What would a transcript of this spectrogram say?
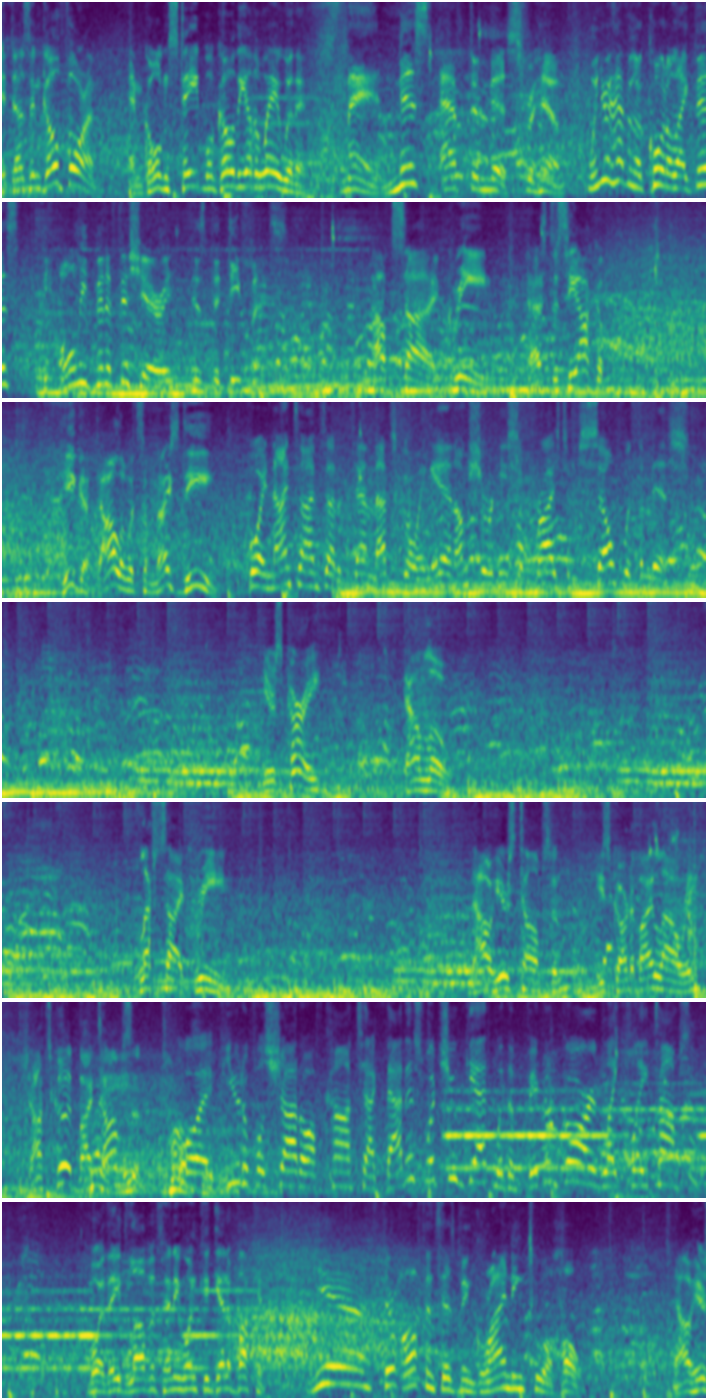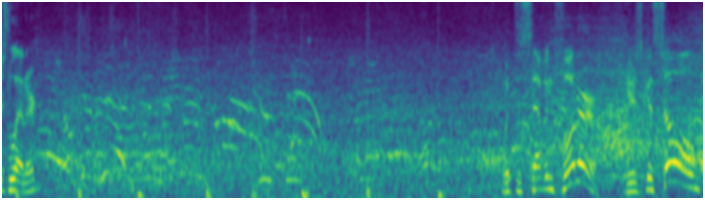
It doesn't go for him, and Golden State will go the other way with it. Man, miss after miss for him. When you're having a quarter like this, the only beneficiary is the defense. Outside, Green. Pass to Siakam. Iguodala with some nice D. Boy, nine times out of ten, that's going in. I'm sure he surprised himself with the miss. Here's Curry. Down low. Left side, Green. Now here's Thompson. He's guarded by Lowry. Shot's good by Thompson. Boy, beautiful shot off contact. That is what you get with a bigger guard like Klay Thompson. Boy, they'd love if anyone could get a bucket. Yeah, their offense has been grinding to a halt. Now here's Leonard. With the seven-footer. Here's Gasol.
